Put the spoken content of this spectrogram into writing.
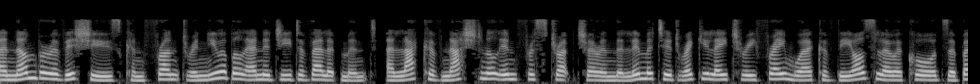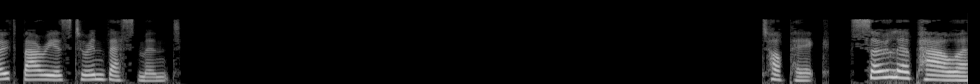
A number of issues confront renewable energy development, a lack of national infrastructure and the limited regulatory framework of the Oslo Accords are both barriers to investment. Solar power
